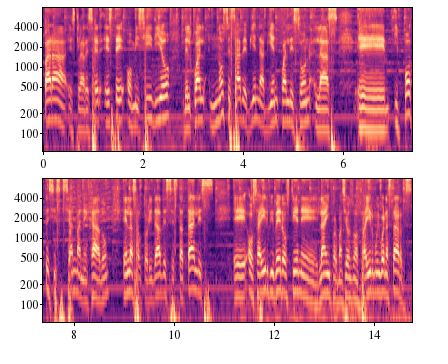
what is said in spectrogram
para esclarecer este homicidio del cual no se sabe bien a bien cuáles son las eh, hipótesis que se han manejado en las autoridades estatales. Eh, Osair Viveros tiene la información. Osair, muy buenas tardes.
